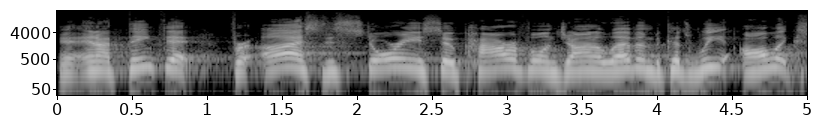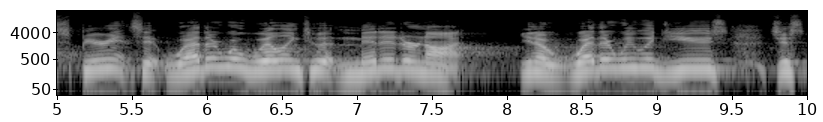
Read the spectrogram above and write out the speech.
And, and I think that for us, this story is so powerful in John 11 because we all experience it, whether we're willing to admit it or not. You know, whether we would use just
